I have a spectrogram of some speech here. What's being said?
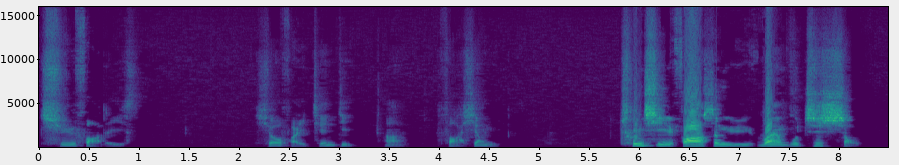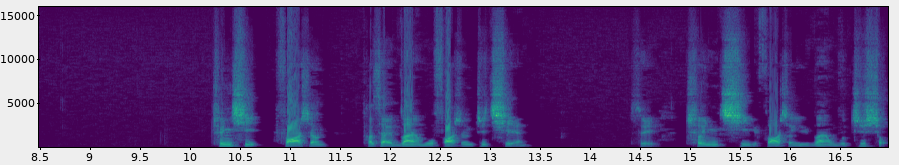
取法的意思，效法于天地啊。法相也，春气发生于万物之首。”春气发生，它在万物发生之前，所以春气发生于万物之首，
